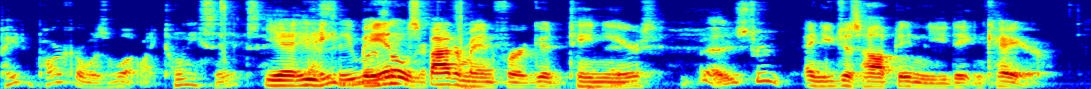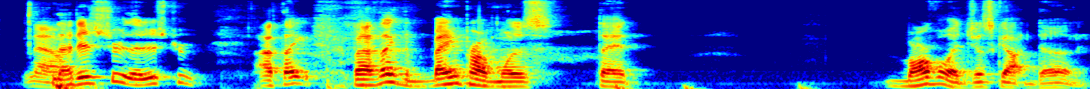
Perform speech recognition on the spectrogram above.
Peter Parker was what, like twenty six? Yeah, he's, he was been. Spider Man for a good ten years, that is true. and you just hopped in and you didn't care. Now That is true. That is true. I think, but I think the main problem was that Marvel had just got done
